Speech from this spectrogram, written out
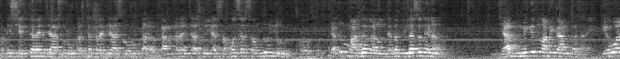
मग ते शेतकऱ्यांच्या असो कष्टकऱ्यांच्या असो कामगारांच्या असो या समस्या समजून घेऊन त्यातून मार्ग काढून त्यांना दिलासा देणं. ज्या भूमिकेतून आम्ही काम करणार आहे. केवळ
